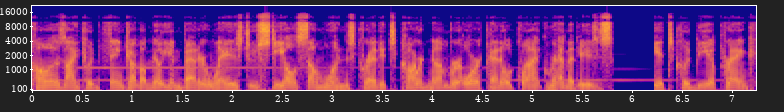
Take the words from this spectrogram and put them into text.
cause I could think of a million better ways to steal someone's credit card number or peddle quack remedies. It could be a prank,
